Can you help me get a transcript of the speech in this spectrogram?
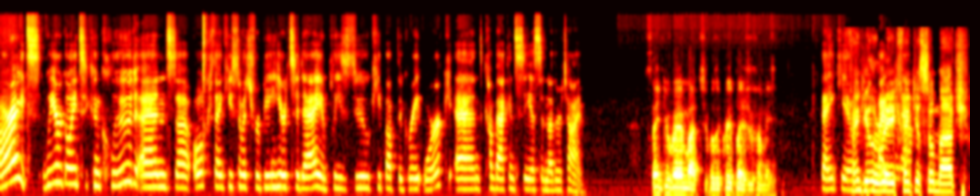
All right, we are going to conclude. And uh, oh, thank you so much for being here today. And please do keep up the great work and come back and see us another time. Thank you very much. It was a great pleasure for me. Thank you. Thank you, Ulrich. Thank you so much.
